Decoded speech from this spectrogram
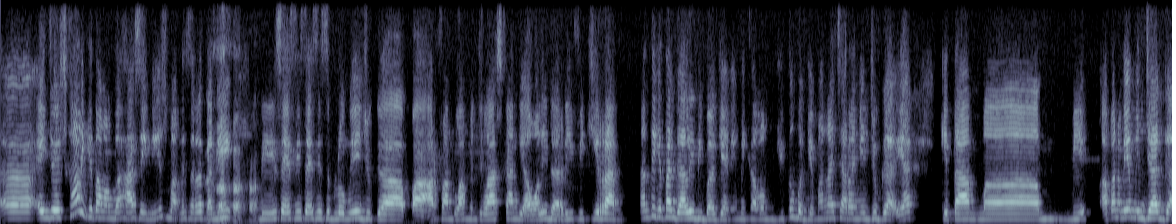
uh, enjoy sekali kita membahas ini, smart listener. Tadi di sesi-sesi sebelumnya juga Pak Arfan telah menjelaskan diawali dari pikiran. Nanti kita gali di bagian ini. Kalau begitu, bagaimana caranya juga ya kita me, apa namanya menjaga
